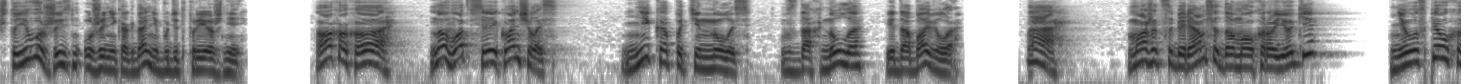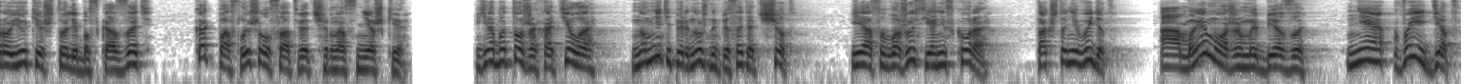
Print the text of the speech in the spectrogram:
что его жизнь уже никогда не будет прежней. «Ох-охо, ну вот все и кончилось». Ника потянулась, вздохнула и добавила. «А, может соберемся дома у Харуюки?» Не успел Харуюки что-либо сказать, как послышался ответ Черноснежки. «Я бы тоже хотела, но мне теперь нужно писать отчет, и освобожусь я не скоро, так что не выйдет». А мы можем и без... Не выйдет.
